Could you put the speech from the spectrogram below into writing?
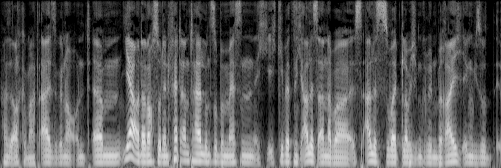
haben sie auch gemacht. Also genau. Und ähm, ja, und dann noch so den Fettanteil und so bemessen. Ich, ich gebe jetzt nicht alles an, aber ist alles soweit, glaube ich, im grünen Bereich. Irgendwie so äh,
